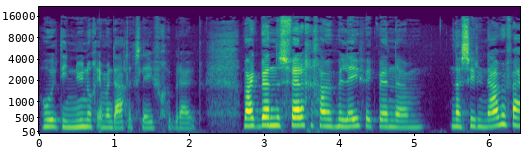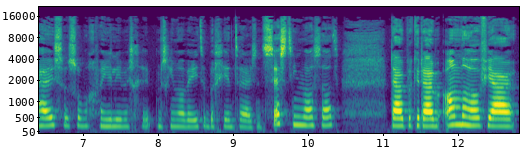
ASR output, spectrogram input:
hoe ik die nu nog in mijn dagelijks leven gebruik. Maar ik ben dus verder gegaan met mijn leven. Ik ben ehm, naar Suriname verhuisd, zoals sommigen van jullie misschien wel weten. Begin 2016 was dat. Daar heb ik ruim anderhalf jaar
